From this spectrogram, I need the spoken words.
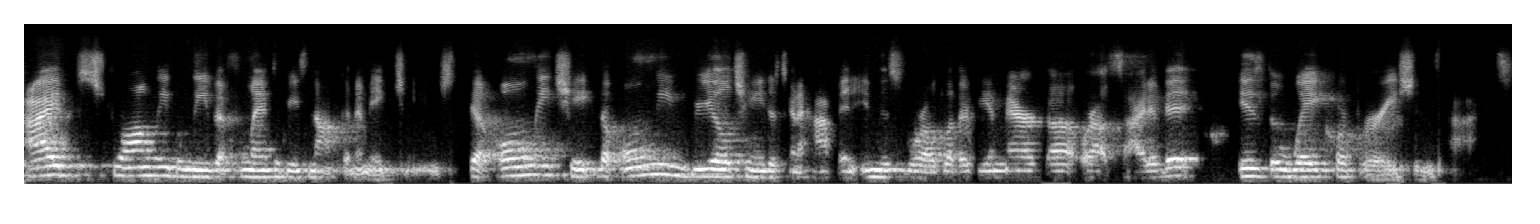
I strongly believe that philanthropy is not going to make change. The only change, the only real change that's going to happen in this world, whether it be America or outside of it, is the way corporations act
